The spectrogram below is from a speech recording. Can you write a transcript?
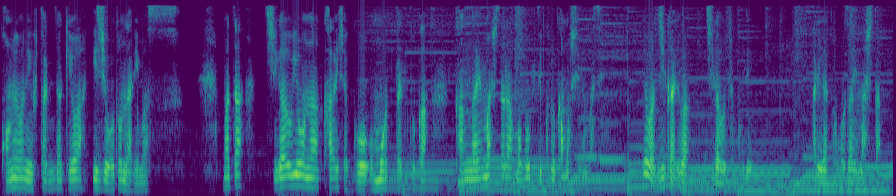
このように二人だけは以上となります。また、違うような解釈を思ったりとか考えましたら戻ってくるかもしれません。では次回は違う曲で。ありがとうございました。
